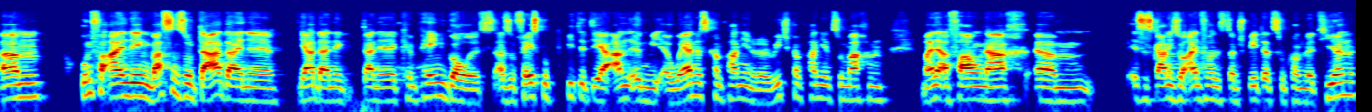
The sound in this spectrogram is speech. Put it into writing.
Ähm, und vor allen Dingen, was sind so da deine, ja, deine, deine Campaign Goals? Also Facebook bietet dir an, irgendwie Awareness-Kampagnen oder Reach-Kampagnen zu machen. Meiner Erfahrung nach ähm, ist es gar nicht so einfach, das dann später zu konvertieren,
